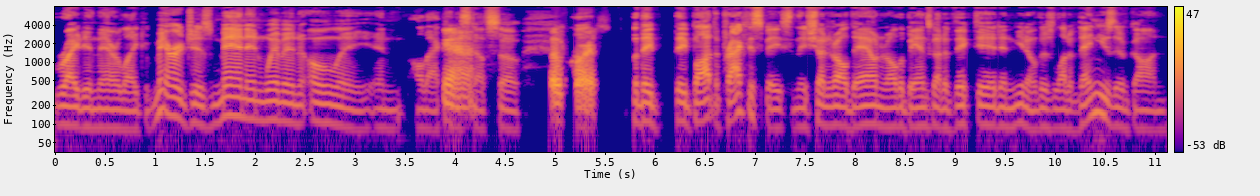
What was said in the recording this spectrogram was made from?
right in there like marriages, men and women only and all that kind of stuff. So Of course. but they they bought the practice space and they shut it all down and all the bands got evicted and you know, there's a lot of venues that have gone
